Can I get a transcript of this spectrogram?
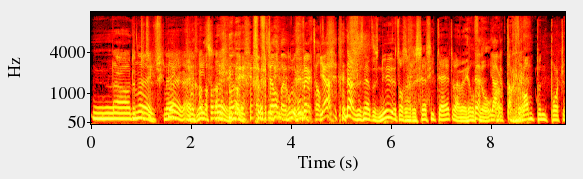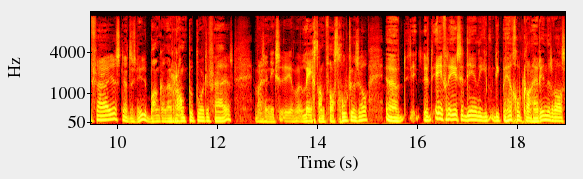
Nou, dat, Nee, dat is, nee. nee, eigenlijk niet. Nee, nee. Vertel me, hoe, hoe werkt dat? Ja. Nou, dat is net als nu. Het was een recessietijd. Er waren heel Ja, veel jaren 80. rampenportefeuilles. Net als nu. De bank hadden rampenportefeuilles. Maar ze niks, leegstand vastgoed en zo. Eh, het- een van de eerste dingen die, ik- die ik me heel goed kan herinneren... was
